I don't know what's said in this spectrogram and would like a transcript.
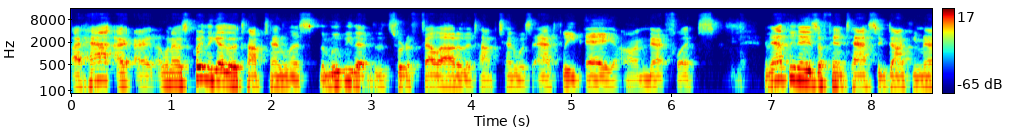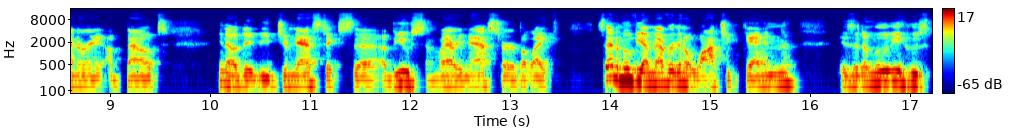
I had I, I, when I was putting together the top ten list, the movie that, that, sort of fell out of the top ten was Athlete A on Netflix. And Athlete A is a fantastic documentary about you know the the gymnastics uh, abuse and Larry Nassar. But like, is that a movie I'm ever gonna watch again? Is it a movie whose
